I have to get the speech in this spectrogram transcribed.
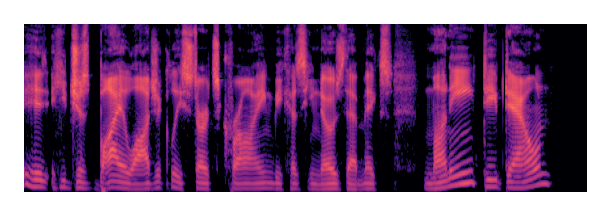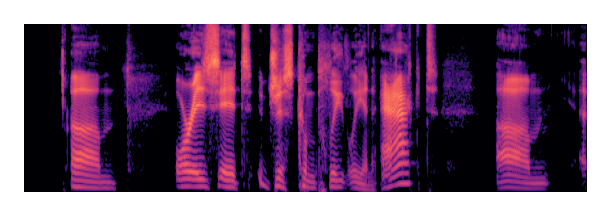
he he just biologically starts crying because he knows that makes money deep down. Um or is it just completely an act? Um uh,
